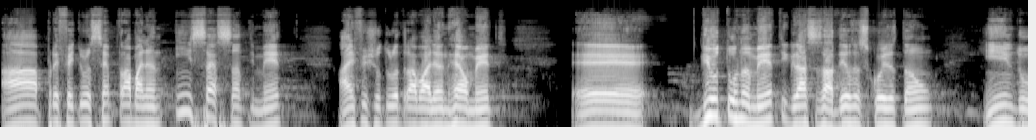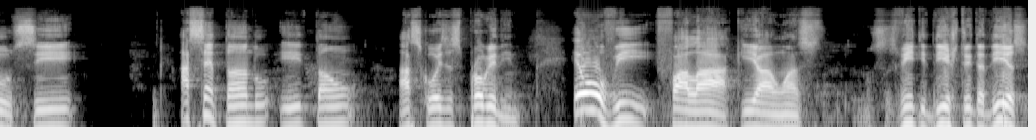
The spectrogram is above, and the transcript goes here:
a prefeitura sempre trabalhando incessantemente, a infraestrutura trabalhando realmente é, diuturnamente, e graças a Deus as coisas estão indo se assentando e estão as coisas progredindo. Eu ouvi falar aqui há umas, uns 20 dias, 30 dias,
